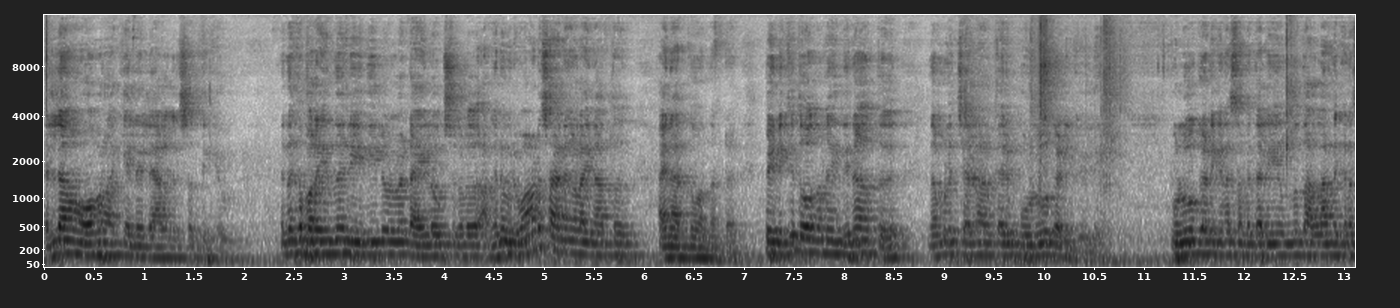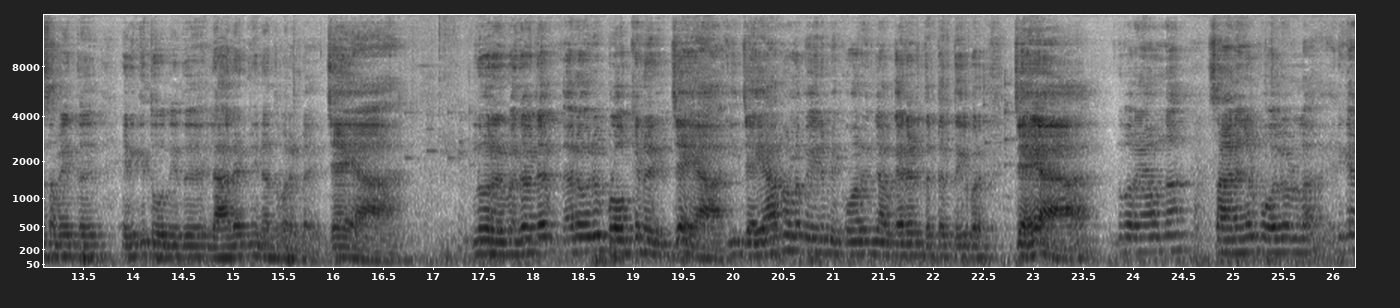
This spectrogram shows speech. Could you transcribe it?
എല്ലാം ഓവറാക്കിയല്ലേ ആളുകൾ ശ്രദ്ധിക്കൂ? എന്നൊക്കെ പറയുന്ന രീതിയിലുള്ള ഡയലോഗ്സുകൾ അങ്ങനെ ഒരുപാട് സാധനങ്ങൾ അതിനകത്ത് അതിനകത്ത് വന്നിട്ടുണ്ട്. ഇപ്പം എനിക്ക് തോന്നുന്നത് ഇതിനകത്ത് നമ്മൾ ചില ആൾക്കാർ പുഴുവ് കടിക്കില്ലേ പുഴുവ് കടിക്കുന്ന സമയത്ത് അല്ലെങ്കിൽ ഒന്ന് തള്ളാൻ നിൽക്കുന്ന സമയത്ത് എനിക്ക് തോന്നിയത് ലാലേട്ടൻ ഇതിനകത്ത് പറയണ്ടേ? ജയ. എന്ന് പറയുമ്പോൾ ഒരു- ഒരു- ബ്ലോക്കിന് ജയ ഈ ജയ എന്നുള്ള പേര് മിക്കവാറും ആൾക്കാരെ എടുത്തിട്ട് എന്തെങ്കിലും പറയും ജയ എന്ന് പറയാവുന്ന സാധനങ്ങൾ പോലെയുള്ള എനിക്ക്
